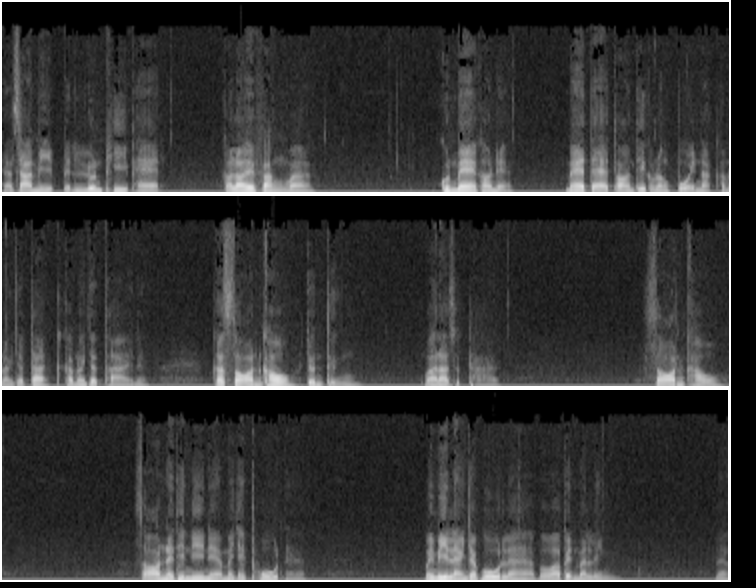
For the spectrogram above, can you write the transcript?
นะสามีเป็นรุ่นพี่แพทย์ ก็เล่าให้ฟังว่า คุณแม่เขาเนี่ย แม้แต่ตอนที่กำลังป่วยหนักกำลังจะตายกำลังจะตายเนี่ย ก็สอนเขาจนถึงวาระสุดท้าย สอนเขา สอนในที่นี้เนี่ย ไม่ใช่พูดนะ ไม่มีแรงจะพูดแล้วเพราะว่าเป็นมะเร็งนะ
